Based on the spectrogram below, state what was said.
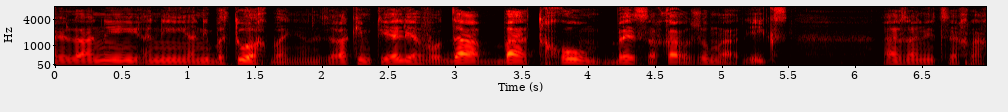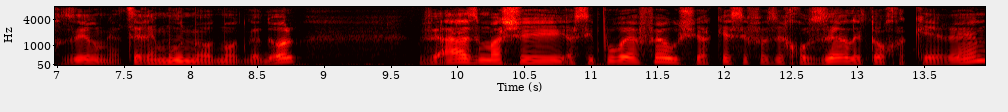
אלא אני, אני, אני בטוח בעניין הזה. רק אם תהיה לי עבודה בתחום, בשכר שהוא מעל X, אז אני צריך להחזיר, מייצר אמון מאוד מאוד גדול. ואז מה שהסיפור היפה הוא שהכסף הזה חוזר לתוך הקרן,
